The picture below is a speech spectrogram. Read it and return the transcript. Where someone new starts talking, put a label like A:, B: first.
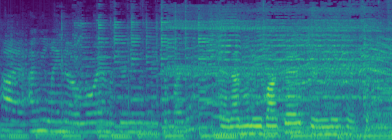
A: Hi, I'm Elena O'Roy. I'm a journeyman makeup artist.
B: And I'm Renee Vaca, journeyman hairstylist.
